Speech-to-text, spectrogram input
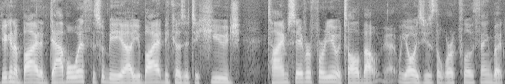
you're going to buy to dabble with. This would be uh, you buy it because it's a huge time saver for you. It's all about. We always use the workflow thing, but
